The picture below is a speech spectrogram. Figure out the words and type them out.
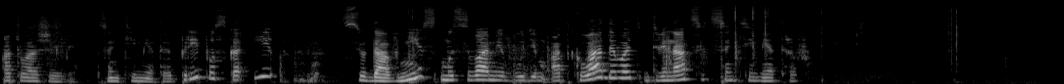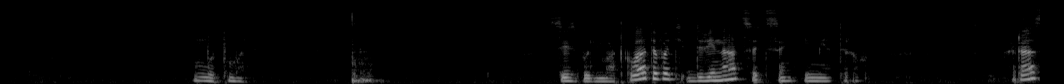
Отложили сантиметры припуска и сюда вниз мы с вами будем откладывать 12 сантиметров. Вот мы здесь будем откладывать 12 сантиметров. Раз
